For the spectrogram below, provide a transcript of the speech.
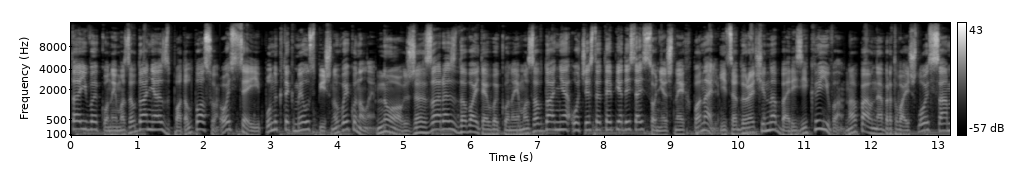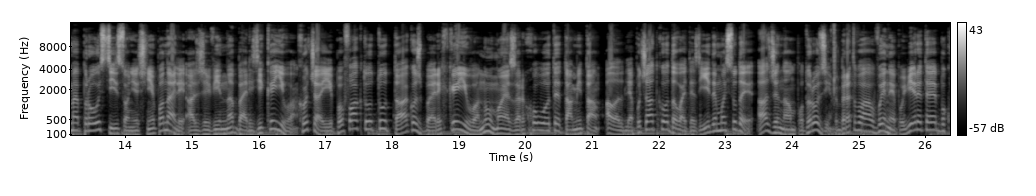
та й виконуємо завдання з Battle Pass. Ось цей пунктик ми успішно виконали. Ну а вже зараз давайте виконаємо завдання очистити 50 сонячних панель. І це, до речі, на березі Києва. Напевне, братва йшлось саме про ось ці сонячні панелі, адже він на березі Києва. Хоча і по факту тут також берег Києва, ну має зараховувати там і там. Але для початку давайте з'їдемо сюди, адже нам по дорозі. Братва, ви не повірите, буквально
